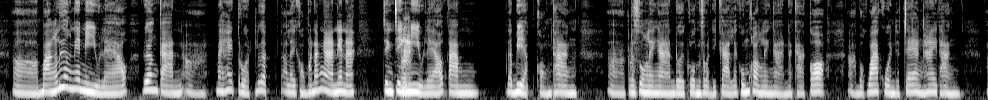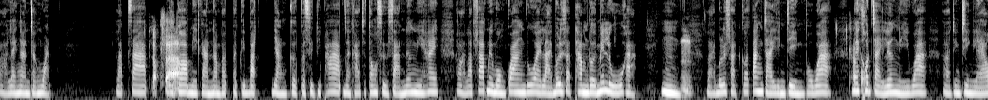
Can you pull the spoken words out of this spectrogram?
อ บางเรื่องเนี่ยมีอยู่แล้ว เรื่องการอ่าไม่ให้ตรวจเลือดอะไรของพนักงานเนี่ยนะจริงอืมๆมีอยู่แล้วตามระเบียบของทางอ่ากระทรวงแรงงาน โดยกรมสวัสดิการและคุ้มครองแรงงานนะคะ ก็อ่าบอกว่าควรจะแจ้งให้ทางอ่าแรงงานจังหวัดรับทราบรับทราบแล้วก็มีการนำไปปฏิบัติอย่างเกิดประสิทธิภาพนะคะ จะต้องสื่อสารเรื่องนี้ให้อ่ารับทราบในวงกว้างด้วย หลายบริษัททำโดยไม่รู้ค่ะ อืมอืมหลายบริษัทก็ตั้งใจจริง ๆ เพราะว่าครับไม่เข้าใจเรื่องนี้ว่าอ่าจริง ๆ แล้ว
